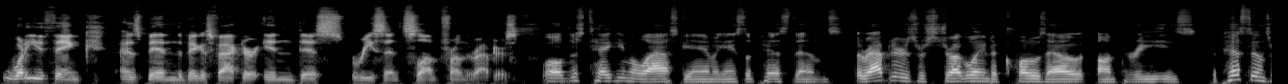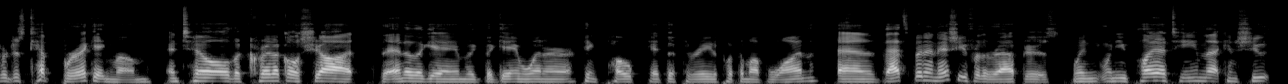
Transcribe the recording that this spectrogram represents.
what do you think has been the biggest factor in this recent slump from the Raptors? Well, just taking the last game against the Pistons, the Raptors were struggling to close out on threes. The Pistons were just kept bricking them until the critical shot the end of the game, the, the game winner, I think Pope hit the three to put them up one. And that's been an issue for the Raptors. When when you play a team that can shoot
